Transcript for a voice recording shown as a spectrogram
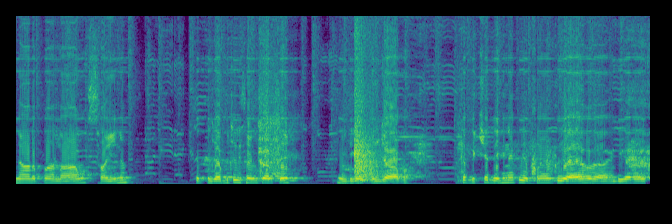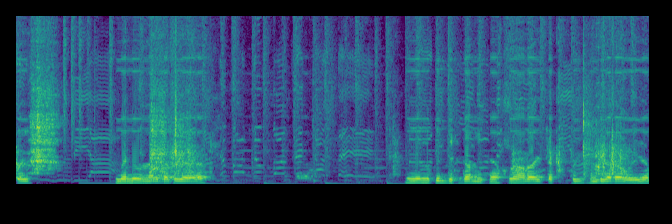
ਨਾਲ ਆਪਣਾ ਨਾਮ ਸਾਈਨ ਤੇ ਪੰਜਾਬੀ ਚ ਵੀ ਸਾਈਨ ਕਰਤੇ ਇੰਡੀਆ ਪੰਜਾਬ। ਤੇ ਪਿੱਛੇ ਦੇਖਨੇ ਕੋਈ ਆਪਣਾ ਕੋਈ ਆਇਆ ਹੋਇਆ ਇੰਡੀਆ ਦਾ ਕੋਈ? ਮੈਨੂੰ ਲੱਗਦਾ ਕੋਈ ਆਇਆ। ਮੈਨੂੰ ਕੋਈ ਦਿਖਦਾ ਨਹੀਂ ਪਿਆ। ਫਿਲਹਾਲ ਅਜੇ ਤੱਕ ਕੋਈ ਇੰਡੀਆ ਦਾ ਹੋਵੇ ਜਾਂ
